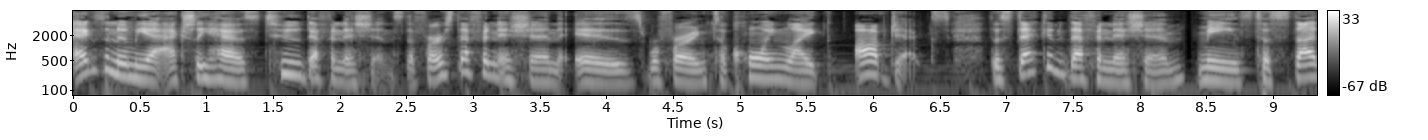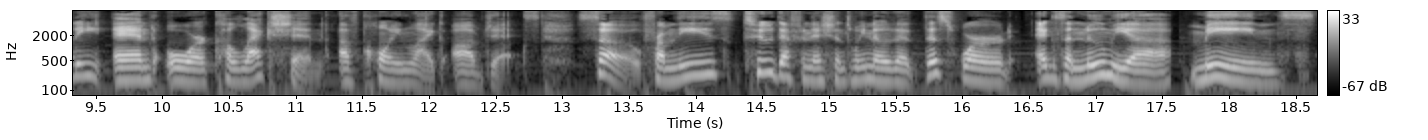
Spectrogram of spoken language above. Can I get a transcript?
exonumia actually has two definitions. The first definition is referring to coin like objects. The second definition means to study and or collection of coin-like objects. So, from these two definitions, we know that this word exonumia means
